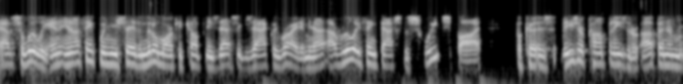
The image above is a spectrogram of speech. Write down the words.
Absolutely. And, and I think when you say the middle market companies, that's exactly right. I mean, I, I really think that's the sweet spot because these are companies that are up and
